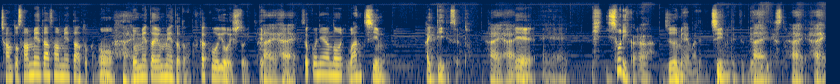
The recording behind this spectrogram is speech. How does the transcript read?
ちゃんと 3m3m とかのはい 4m4m とかの区画を用意しといて、はいはい。そこにあのワンチーム入っていいですよと、はいはい。で、えー1人から10名までのチームで出ていいですと。はい。はい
